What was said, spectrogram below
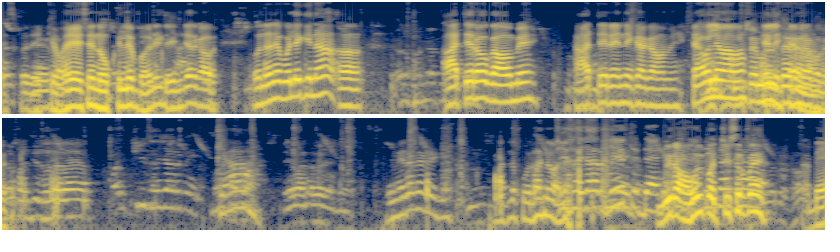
इसको देख के भाई ऐसे नौकीले बड़ी डेंजर गाँव। है। उन्होंने बोले कि ना आते रहो गाँव में आते रहने का गाँव में। क्या बोले मामा? ले ले कैमरा। पकड़। क्या? ये मेरा क्या? मतलब पुराना वाला। ये ते राहुल पच्चीस रुपए। अबे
